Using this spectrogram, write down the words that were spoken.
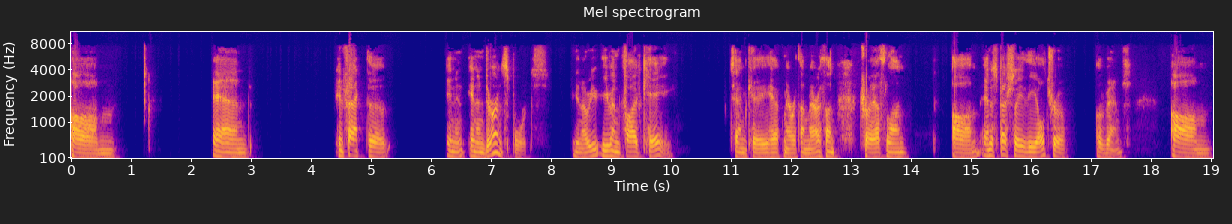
Um, and in fact, the in in endurance sports, you know, even 5K, 10K, half marathon, marathon, triathlon, um, and especially the ultra events, um,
